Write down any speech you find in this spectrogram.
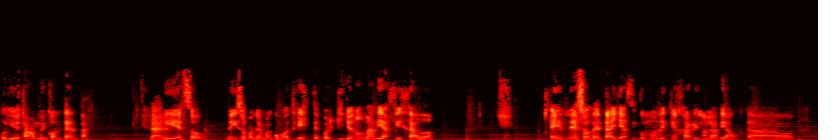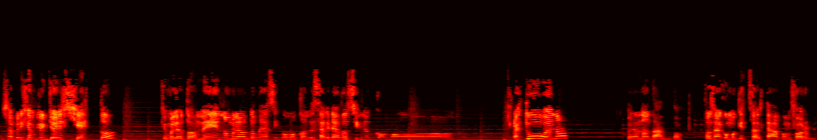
porque yo estaba muy contenta. Y eso me hizo ponerme como triste porque yo no me había fijado en esos detalles así como de que Harry no le había gustado. O sea, por ejemplo, yo el gesto que me lo tomé, no me lo tomé así como con desagrado, sino como... Estuvo bueno, pero no tanto. O sea, como que estaba conforme.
